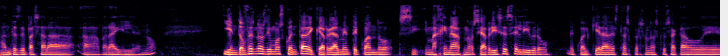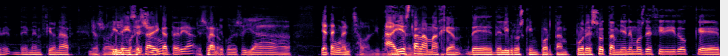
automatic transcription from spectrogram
antes de pasar a, a braille, ¿no? Y entonces nos dimos cuenta de que realmente cuando, si, imaginad, ¿no? Si abrís ese libro de cualquiera de estas personas que os acabo de, de mencionar y leéis esa dedicatoria, ya claro, con eso ya, ya te ha enganchado al libro. Ahí está la magia de, de libros que importan. Por eso también hemos decidido que,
